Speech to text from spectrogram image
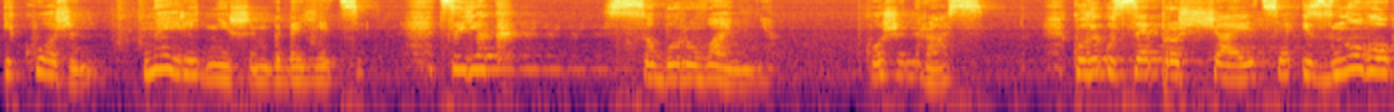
І кожен найріднішим видається. Це як соборування кожен раз, коли усе прощається, і знову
